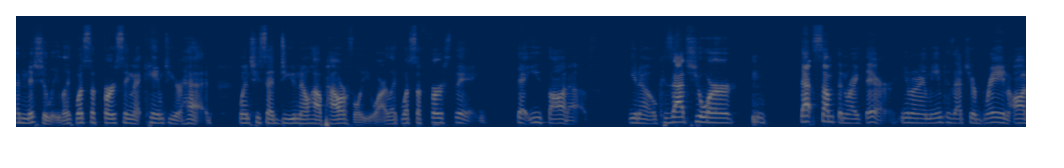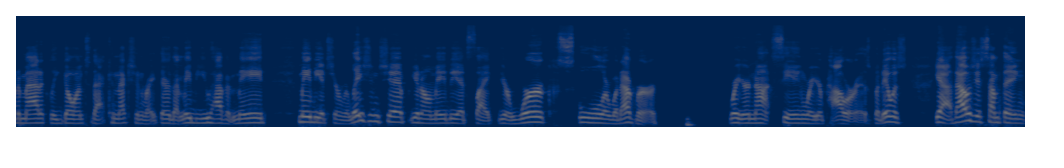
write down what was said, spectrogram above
initially like what's the first thing that came to your head when she said do you know how powerful you are like what's the first thing that you thought of you know because that's your that's something right there. You know what I mean? Because that's your brain automatically going to that connection right there that maybe you haven't made. Maybe it's your relationship, you know, maybe it's like your work, school, or whatever. Where you're not seeing where your power is. But it was, yeah, that was just something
